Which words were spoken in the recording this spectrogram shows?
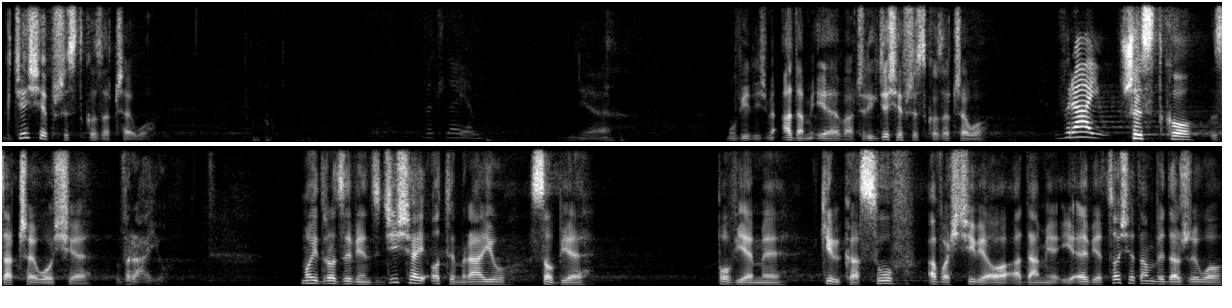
Gdzie się wszystko zaczęło? Betlejem. Nie. Mówiliśmy Adam i Ewa, czyli gdzie się wszystko zaczęło? W raju. Wszystko zaczęło się w raju. Moi drodzy, więc dzisiaj o tym raju sobie powiemy kilka słów, a właściwie o Adamie i Ewie, co się tam wydarzyło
